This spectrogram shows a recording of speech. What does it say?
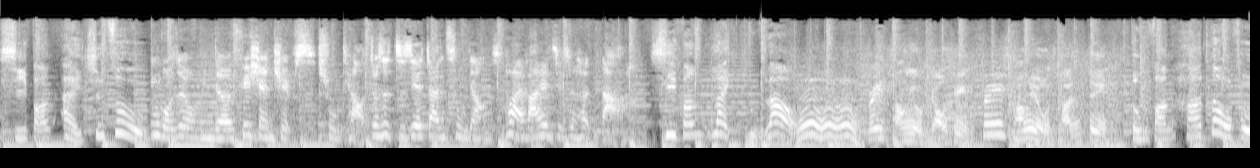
西方爱吃醋，英国最有名的 fish and chips，薯条就是直接沾醋这样子。后来发现其实很大。西方 like 乳酪，嗯嗯嗯，非常有嚼劲，非常有弹性。东方哈豆腐，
